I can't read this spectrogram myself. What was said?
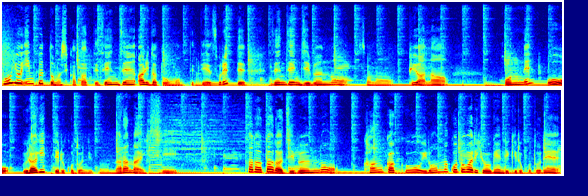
そういうインプットの仕方って全然ありだと思っててそれって全然自分のそのピュアな本音を裏切ってることにもならないしただただ自分の感覚をいろんな言葉で表現できることで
